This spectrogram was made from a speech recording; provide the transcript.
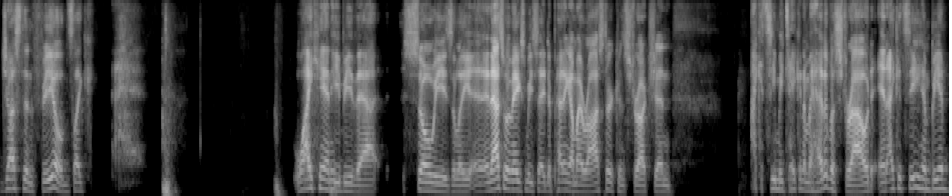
Justin Fields. Like, why can't he be that so easily? And that's what makes me say, depending on my roster construction, I could see me taking him ahead of a Stroud, and I could see him being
